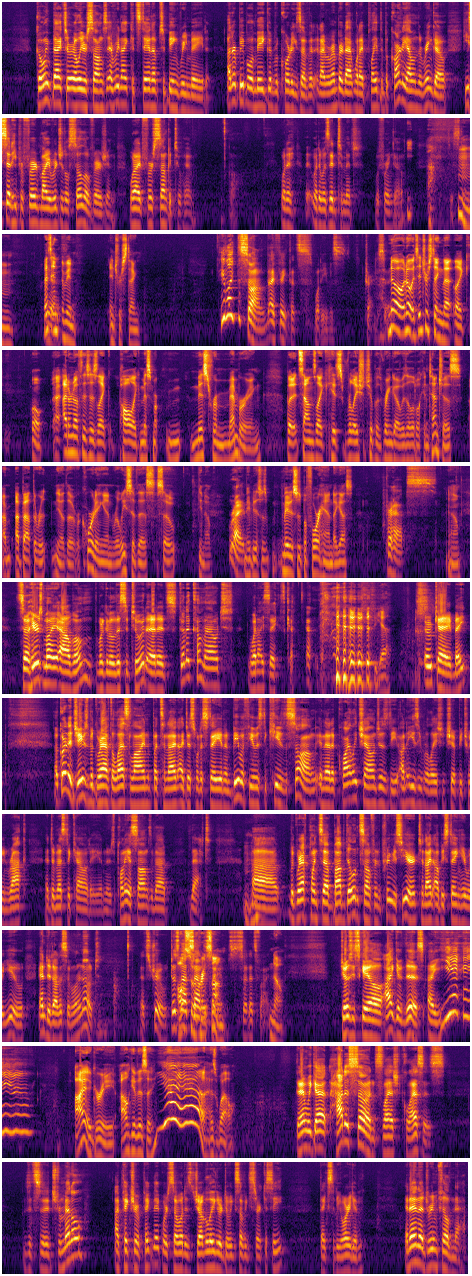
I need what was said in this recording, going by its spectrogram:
Going back to earlier songs, Every Night could stand up to being remade. Other people have made good recordings of it, and I remember that when I played the McCartney album to Ringo, he said he preferred my original solo version when I had first sung it to him. Oh. When, it, when it was intimate with Ringo. Just, uh, That's, in, I mean, interesting. He liked the song. I think that's what he was trying to say. No, no, it's interesting that like, well, I, I don't know if this is like Paul like mis- misremembering, but it sounds like his relationship with Ringo was a little contentious um, about the re- you know the recording and release of this. So, you know, Right. maybe this was maybe this was beforehand. I guess. Perhaps. You know. So here's my album. We're going to listen to it, and it's going to come out when I say it's coming out. yeah. Okay, mate. According to James McGrath, the last line, but tonight I just want to stay in and be with you, is the key to the song in that it quietly challenges the uneasy relationship between rock and domesticality, and there's plenty of songs about that. Uh, McGrath points out Bob Dylan's song from the previous year, "Tonight I'll Be Staying Here with You," ended on a similar note. That's true. Does not Also a sound great the same, song. so that's fine. No. Josie Scale, I give this a yeah. I agree. I'll give this a yeah as well. Then we got Hot as Sun slash Glasses. It's an instrumental. I picture a picnic where someone is juggling or doing something circusy, thanks to the organ. And then a dream filled nap.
